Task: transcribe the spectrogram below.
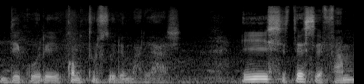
décorés comme trousseau de mariage. Et c'était ces femmes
